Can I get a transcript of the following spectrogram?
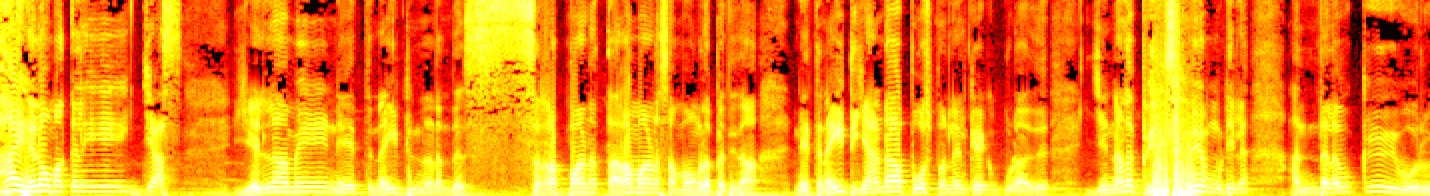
ஹாய் ஹலோ மக்களே. எஸ் எல்லாமே நேற்று நைட்டு நடந்த சிறப்பான தரமான சம்பவங்களை பற்றி தான் நேற்று நைட்டு ஏன்டா போஸ்ட் பண்ணலன்னு கேட்கக்கூடாது. என்னால் பேசவே முடியல. அந்தளவுக்கு ஒரு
